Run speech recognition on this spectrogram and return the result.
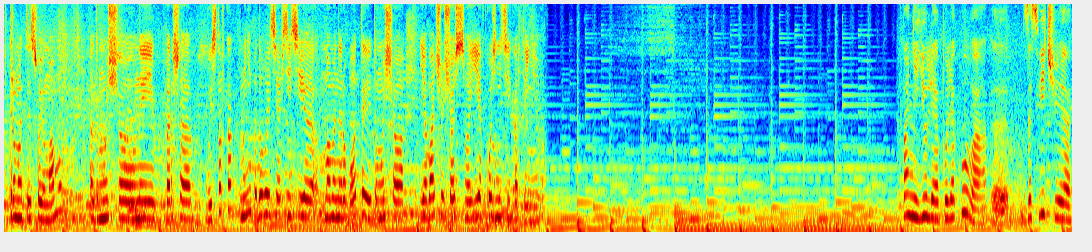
підтримати свою маму, тому що у неї перша виставка. Мені подобаються всі ці мамини роботи, тому що я бачу щось своє в кожній цій картині. Пані Юлія Полякова е, засвідчує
